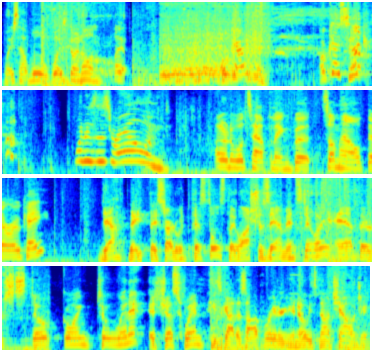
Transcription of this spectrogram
What is that wall? What is going on? Like, Okay. Okay, Sick. what is this round? I don't know what's happening, but somehow they're okay. yeah, they, they started with pistols. They lost ShahZaM instantly, and they're still going to Huynh it. It's just win. He's got his operator. You know he's not challenging.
